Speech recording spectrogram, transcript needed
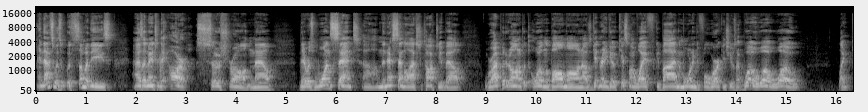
And that's with, with some of these, as I mentioned, they are so strong. Now, there was one scent, um, the next scent I'll actually talk to you about, where I put it on, I put the oil and the balm on, I was getting ready to go kiss my wife goodbye in the morning before work, and she was like, whoa, whoa, whoa. Like,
